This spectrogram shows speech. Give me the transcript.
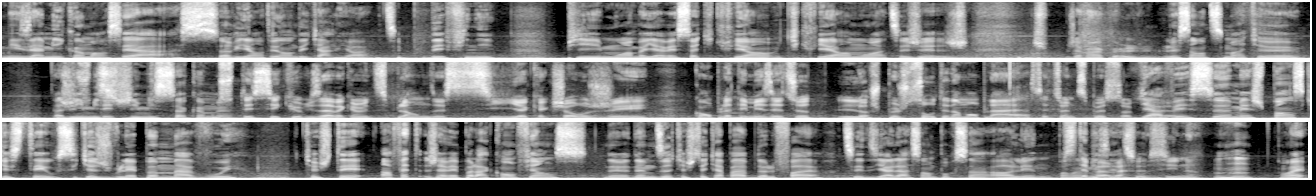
mes amis commençaient à, à s'orienter dans des carrières tu sais, plus définies. Puis moi, ben, il y avait ça qui criait en, qui criait en moi. tu sais. J'avais un peu le, le sentiment que Ben, j'ai mis, j'ai mis ça comme... Tu t'es sécurisé avec un diplôme de s'il y a quelque chose, j'ai complété mes études, là, je peux sauter dans mon plan A. C'est un petit peu ça? Il y avait ça, mais je pense que c'était aussi que je voulais pas m'avouer que j'étais. En fait, j'avais pas la confiance de, de me dire que j'étais capable de le faire, tu sais, d'y aller à 100% all-in pendant C'était mes pas études. aussi, là. Mhm, ouais,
